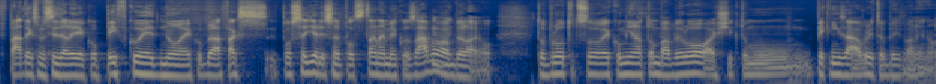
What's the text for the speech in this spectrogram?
V pátek jsme si dali jako pivko jedno, jako byla fakt, poseděli jsme pod stanem, jako zábava mm-hmm. byla, jo. To bylo to, co jako mě na tom bavilo a ještě k tomu pěkný závody to bývaly, no.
